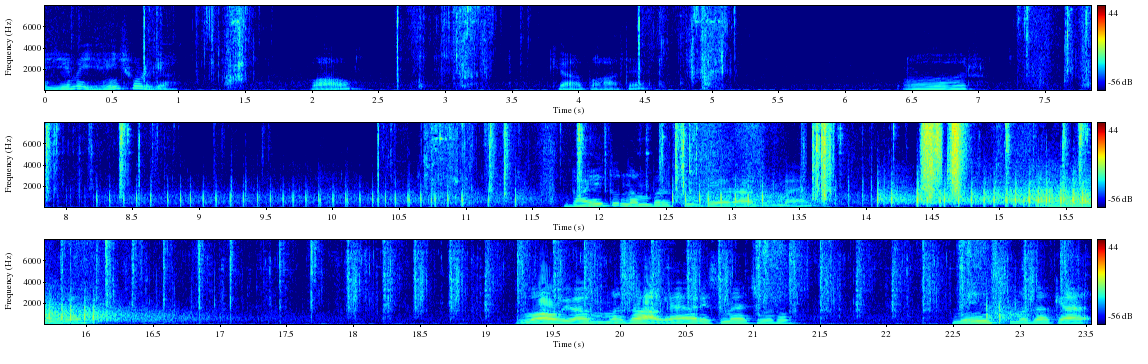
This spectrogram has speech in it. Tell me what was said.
ये मैं यहीं छोड़ गया? वाह क्या बात है। और भाई तू number two where are you man वाह यार, मज़ा आ गया यार इस मैच में तो। मीन्स मज़ा क्या है?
